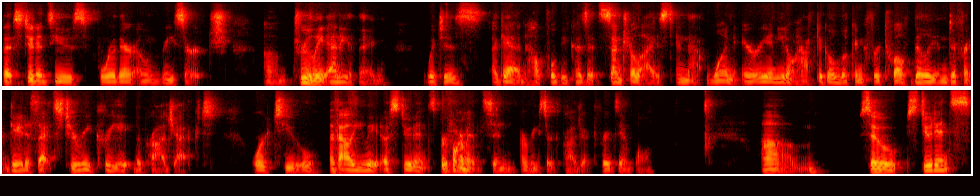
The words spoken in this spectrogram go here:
that students use for their own research, um, truly anything which is again helpful because it's centralized in that one area and you don't have to go looking for 12 billion different data sets to recreate the project or to evaluate a student's performance in a research project, for example. Um, so students,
